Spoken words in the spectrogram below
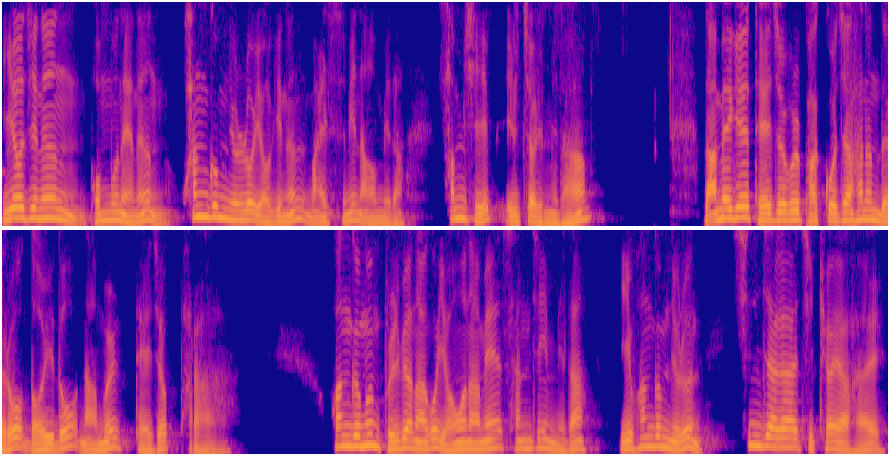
이어지는 본문에는 황금률로 여기는 말씀이 나옵니다. 31절입니다. 남에게 대접을 받고자 하는 대로 너희도 남을 대접하라. 황금은 불변하고 영원함의 상징입니다. 이 황금률은 신자가 지켜야 할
